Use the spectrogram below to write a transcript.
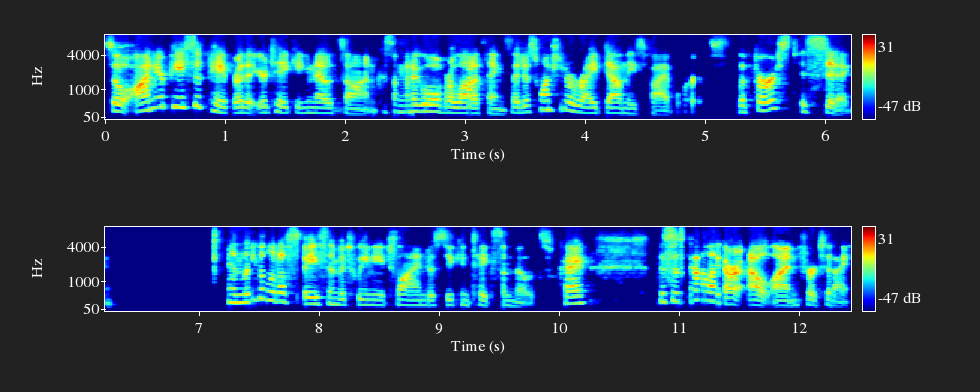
So on your piece of paper that you're taking notes on, because I'm going to go over a lot of things, I just want you to write down these five words. The first is sitting and leave a little space in between each line just so you can take some notes, okay? This is kind of like our outline for tonight.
